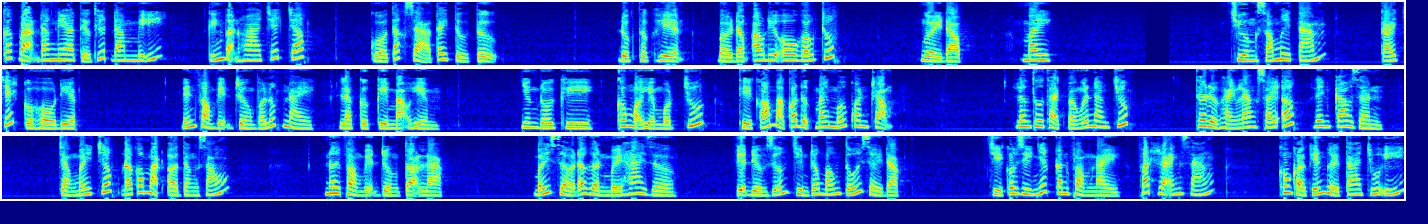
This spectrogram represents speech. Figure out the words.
các bạn đang nghe tiểu thuyết đam mỹ, kính vạn hoa chết chóc, của tác giả tây tử tự. Được thực hiện bởi đọc audio gấu trúc. Người đọc, mây. Chương sáu mươi tám, cái chết của hồ điệp. Đến phòng viện trường vào lúc này là cực kỳ mạo hiểm. Nhưng đôi khi không mạo hiểm một chút thì khó mà có được manh mối quan trọng. Lâm thu thạch và nguyễn nam trúc, theo đường hành lang xoáy ốc lên cao dần chẳng mấy chốc đã có mặt ở tầng sáu. Nơi phòng viện trường tọa lạc. Bấy giờ đã gần mười hai giờ. Viện điều dưỡng chìm trong bóng tối dày đặc. Chỉ có duy nhất căn phòng này phát ra ánh sáng, không khỏi khiến người ta chú ý.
